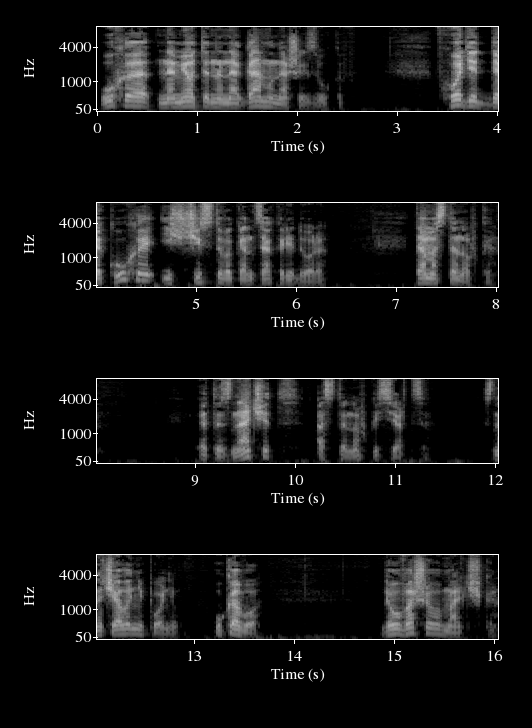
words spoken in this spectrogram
Ухо наметано на гамму наших звуков. Входит декуха из чистого конца коридора. Там остановка. Это значит остановка сердца. Сначала не понял. У кого? Да у вашего мальчика.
